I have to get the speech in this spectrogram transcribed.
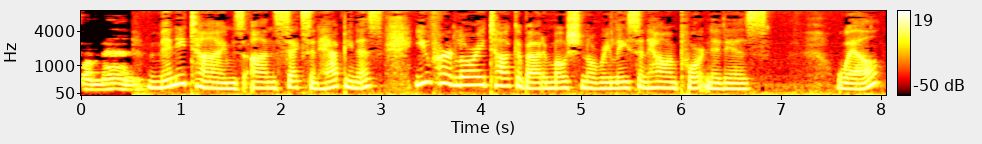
for men. Many times on Sex and Happiness, you've heard Laurie talk about emotional release and how important it is. Well,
